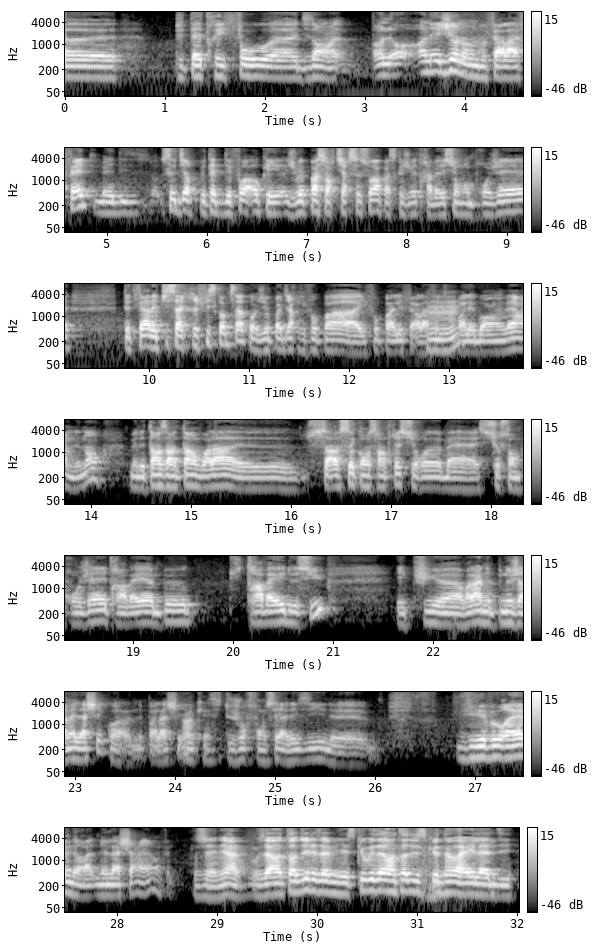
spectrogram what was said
peut-être il faut, disons, on, on est jeune, on veut faire la fête, mais se dire peut-être des fois, ok, je vais pas sortir ce soir parce que je vais travailler sur mon projet. Peut-être faire des petits sacrifices comme ça, quoi. Je vais pas dire qu'il faut pas, il faut pas aller faire la fête, il Mhm. faut pas aller boire un verre, mais non. Mais de temps en temps, voilà, euh, ça, se concentrer sur, euh, bah, sur son projet, travailler un peu, travailler dessus. Et puis euh, voilà, ne, ne jamais lâcher quoi, ne pas lâcher. Ok. C'est toujours foncer, allez-y, ne- vivez vos rêves, ne, lâchez rien en fait. Génial. Vous avez entendu les amis? Est-ce que vous avez entendu ce que Noah il a dit?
